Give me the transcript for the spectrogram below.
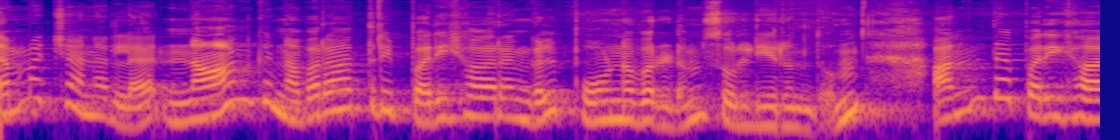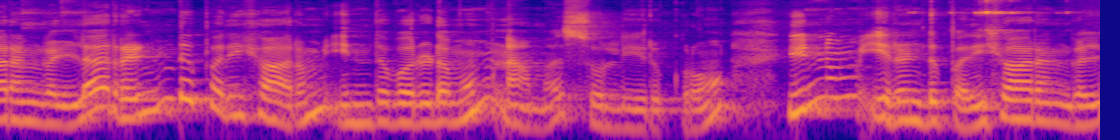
நம்ம சேனலில் நான்கு நவராத்திரி பரிகாரங்கள் போன வருடம் சொல்லியிருந்தோம். அந்த பரிகாரங்களில் ரெண்டு பரிகாரம் இந்த வருடமும் நாம் சொல்லியிருக்கிறோம். இன்னும் இரண்டு பரிகாரங்கள்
